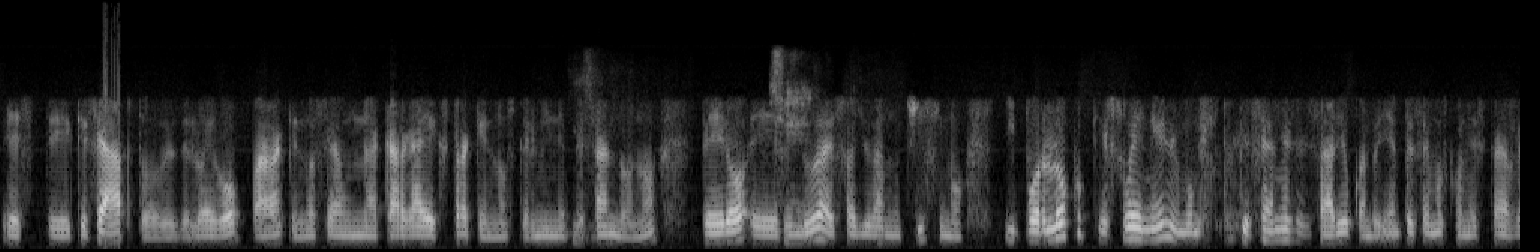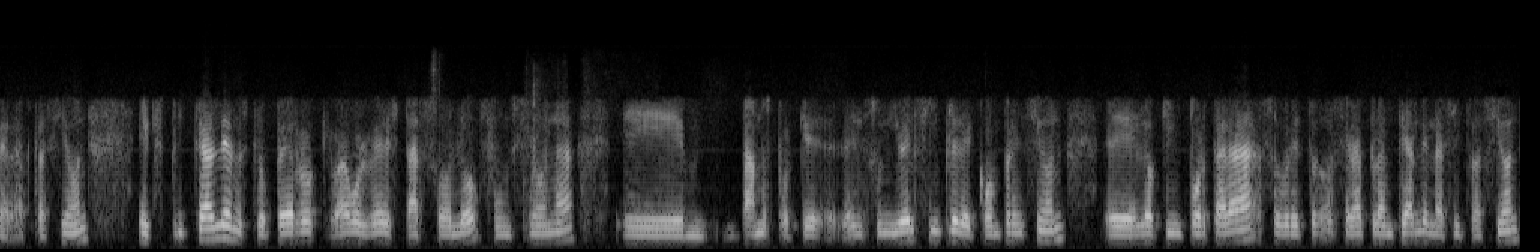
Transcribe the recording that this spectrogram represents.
este que sea apto desde luego para que no sea una carga extra que nos termine pesando no pero eh, sin duda eso ayuda muchísimo. Y por loco que suene en el momento que sea necesario cuando ya empecemos con esta readaptación explicarle a nuestro perro que va a volver a estar solo funciona, eh, vamos, porque en su nivel simple de comprensión, eh, lo que importará sobre todo será plantearle la situación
